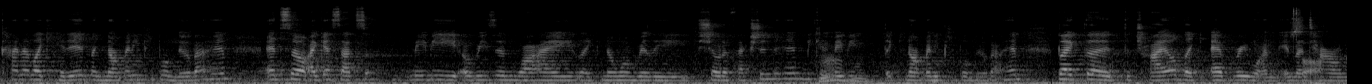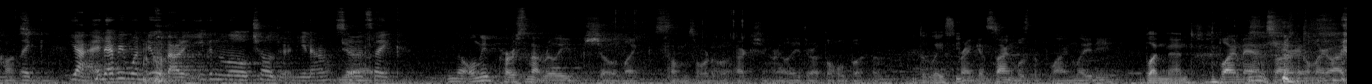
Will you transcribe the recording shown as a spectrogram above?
kind of like hidden, like not many people knew about him, and so I guess that's maybe a reason why like no one really showed affection to him because mm-hmm. maybe like not many people knew about him. But like the the child, like everyone in the Saw town, like yeah, and everyone knew about it, even the little children, you know. So Yeah. it's like The only person that really showed like some sort of affection really throughout the whole book of De Lacey? Frankenstein was the blind lady. Blind man. Blind man, sorry. Oh my god.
